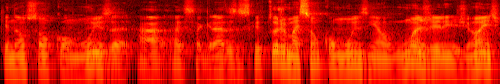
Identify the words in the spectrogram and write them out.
que não são comuns às Sagradas Escrituras, mas são comuns em algumas religiões,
